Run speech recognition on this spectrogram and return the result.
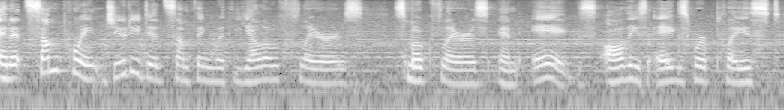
And at some point, Judy did something with yellow flares, smoke flares, and eggs. All these eggs were placed,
